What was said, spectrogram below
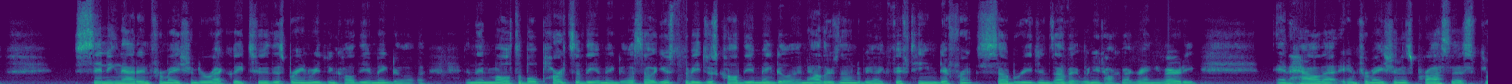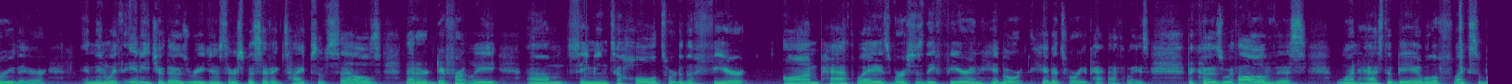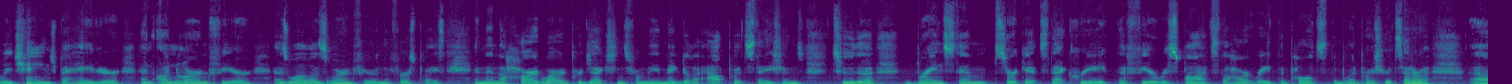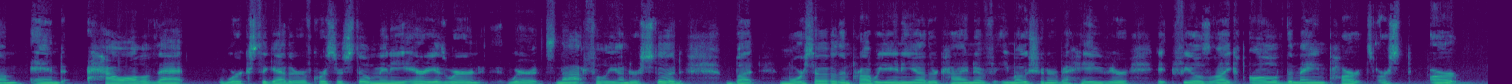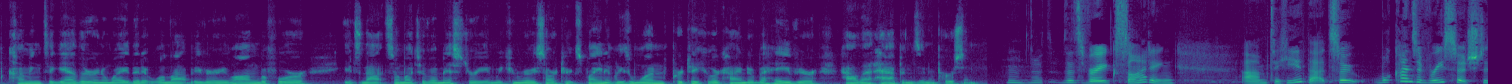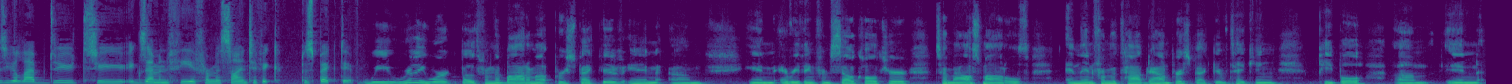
sending that information directly to this brain region called the amygdala, and then multiple parts of the amygdala. So it used to be just called the amygdala, and now there's known to be like 15 different subregions of it when you talk about granularity, and how that information is processed through there. And then within each of those regions, there are specific types of cells that are differently um, seeming to hold sort of the fear on pathways versus the fear inhibitory pathways. Because with all of this, one has to be able to flexibly change behavior and unlearn fear as well as learn fear in the first place. And then the hardwired projections from the amygdala output stations to the brainstem circuits that create the fear response, the heart rate, the pulse, the blood pressure, etc. Um, and how all of that works together. Of course, there's still many areas where where it's not fully understood, but more so than probably any other kind of emotion or behavior, it feels like all of the main parts are are coming together in a way that it will not be very long before it's not so much of a mystery and we can really start to explain at least one particular kind of behavior how that happens in a person. Hmm, that's very exciting um, to hear that. So, what kinds of research does your lab do to examine fear from a scientific perspective? We really work both from the bottom up perspective in um, in everything from cell culture to mouse models, and then from the top down perspective, taking people um, in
